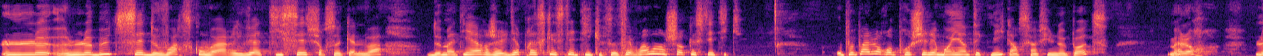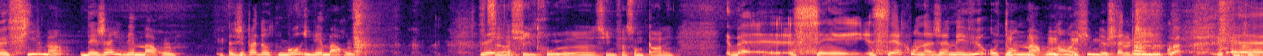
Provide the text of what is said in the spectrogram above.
le, le but, c'est de voir ce qu'on va arriver à tisser sur ce canevas de manière, j'allais dire, presque esthétique. Ça, C'est vraiment un choc esthétique. On peut pas leur reprocher les moyens techniques, hein, c'est un film de potes. Mais alors, le film, déjà, il est marron. J'ai pas d'autre mot, il est marron. C'est un filtre ou euh, c'est une façon de parler? Ben, c'est c'est-à-dire qu'on n'a jamais vu autant de marron dans un film de. Châtaigne, quoi. Euh,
